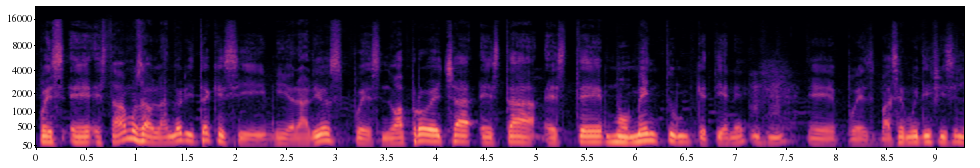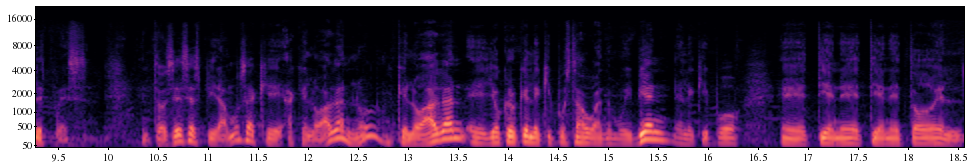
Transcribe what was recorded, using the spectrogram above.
Pues eh, estábamos hablando ahorita que si Millonarios pues no aprovecha esta, este momentum que tiene, eh, pues va a ser muy difícil después. Entonces aspiramos a que, a que lo hagan, ¿no? Que lo hagan. Eh, yo creo que el equipo está jugando muy bien, el equipo eh, tiene, tiene todo el,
